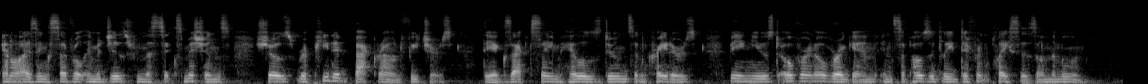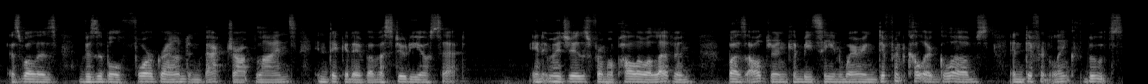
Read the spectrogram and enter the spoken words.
Analyzing several images from the six missions shows repeated background features, the exact same hills, dunes, and craters, being used over and over again in supposedly different places on the moon, as well as visible foreground and backdrop lines indicative of a studio set. In images from Apollo 11, Buzz Aldrin can be seen wearing different color gloves and different length boots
